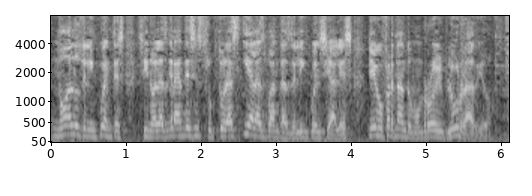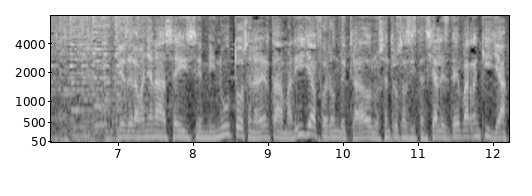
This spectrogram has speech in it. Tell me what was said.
no a los delincuentes, sino a las grandes estructuras y a las bandas delincuenciales. Diego Fernando Monroy, Blue Radio. 10 de la mañana a 6 minutos en alerta amarilla fueron declarados los centros asistenciales de Barranquilla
